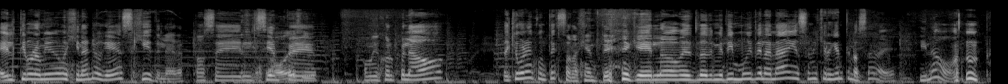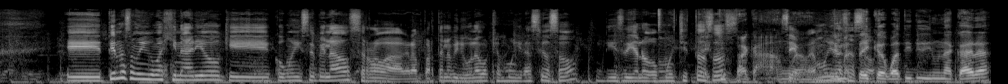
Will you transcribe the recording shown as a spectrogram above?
Él tiene un amigo imaginario que es Hitler. Entonces él siempre... Como dijo el pelado... Hay que poner en contexto a la gente. Que lo, lo metí muy de la nada y es que la gente lo sabe. Y no. Eh, tiene un amigo imaginario que, como dice Pelado, se roba gran parte de la película porque es muy gracioso. Dice diálogos muy Es que chistosos. es bacán, Sí, es muy gracioso. Taika Waititi tiene una cara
